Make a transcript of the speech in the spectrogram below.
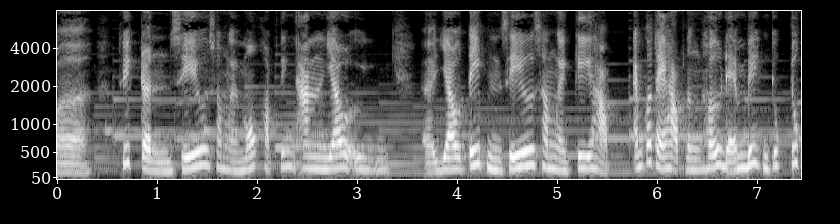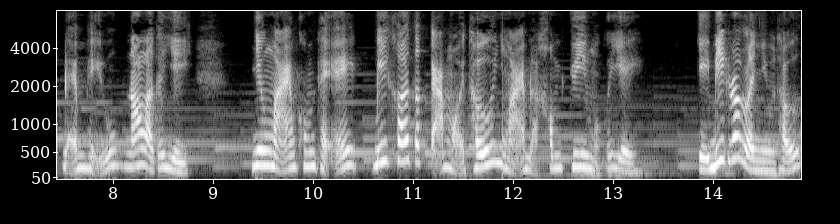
uh, thuyết trình xíu xong ngày mốt học tiếng anh giao uh, giao tiếp một xíu xong ngày kia học. Em có thể học từng thứ để em biết một chút chút để em hiểu nó là cái gì. Nhưng mà em không thể biết hết tất cả mọi thứ nhưng mà em là không chuyên một cái gì. Chị biết rất là nhiều thứ.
